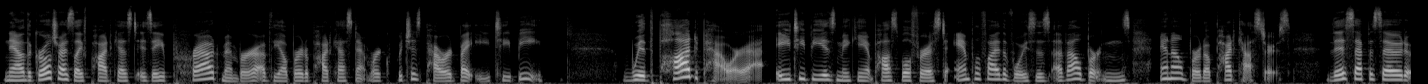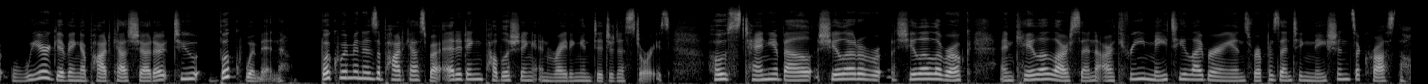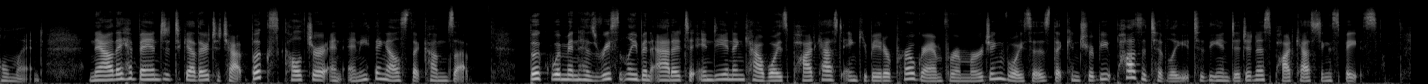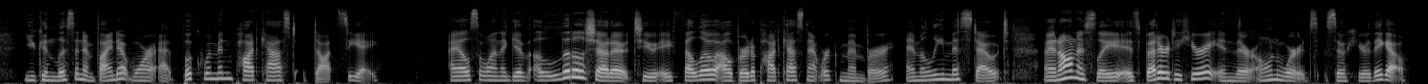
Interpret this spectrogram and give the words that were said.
Now, the Girl Tries Life podcast is a proud member of the Alberta Podcast Network, which is powered by ATB. With Pod Power, ATB is making it possible for us to amplify the voices of Albertans and Alberta podcasters. This episode, we're giving a podcast shout out to Book Women, Book Women is a podcast about editing, publishing, and writing Indigenous stories. Hosts Tanya Bell, Sheila, Sheila LaRoque, and Kayla Larson are three Metis librarians representing nations across the homeland. Now they have banded together to chat books, culture, and anything else that comes up. Book Women has recently been added to Indian and Cowboys podcast incubator program for emerging voices that contribute positively to the Indigenous podcasting space. You can listen and find out more at bookwomenpodcast.ca. I also want to give a little shout out to a fellow Alberta Podcast Network member, Emily Missed Out. And honestly, it's better to hear it in their own words. So here they go.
